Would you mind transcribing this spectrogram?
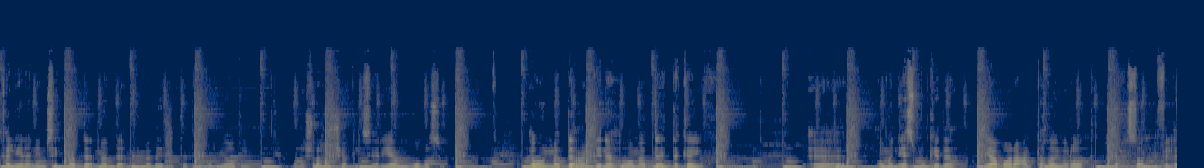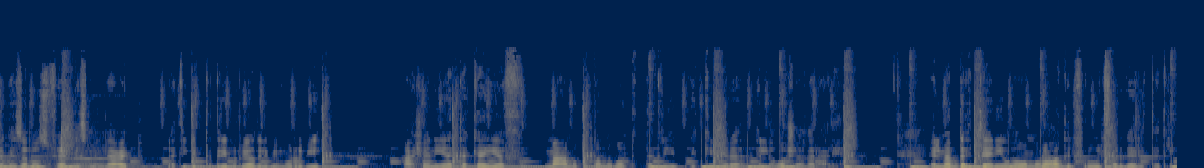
خلينا نمسك مبدأ مبدأ من مبادئ التدريب الرياضي ونشرحه بشكل سريع وبسيط. أول مبدأ عندنا هو مبدأ التكيف. ومن اسمه كده هي عبارة عن تغيرات بتحصل في الأجهزة الوظيفية لجسم اللاعب نتيجة التدريب الرياضي اللي بيمر بيه عشان يتكيف مع متطلبات التدريب الكبيرة اللي هو شغال عليها. المبدأ الثاني وهو مراعاة الفروق الفردية للتدريب.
